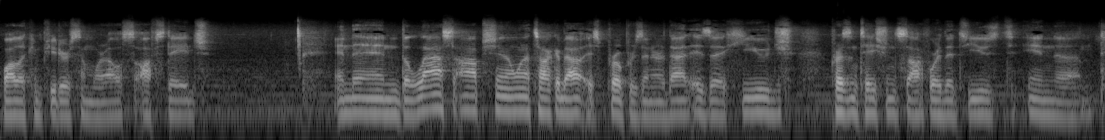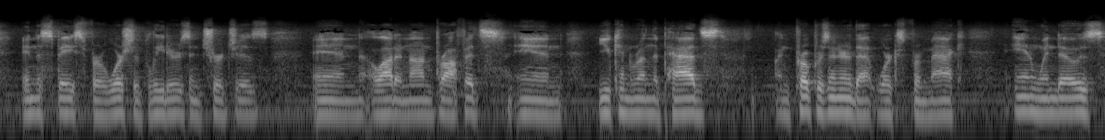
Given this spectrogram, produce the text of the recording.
while the computer is somewhere else off stage. And then the last option I want to talk about is ProPresenter. That is a huge presentation software that's used in um, in the space for worship leaders and churches and a lot of nonprofits. And you can run the pads on ProPresenter that works for Mac and Windows.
